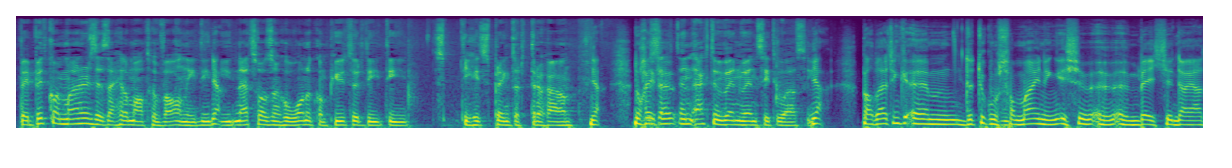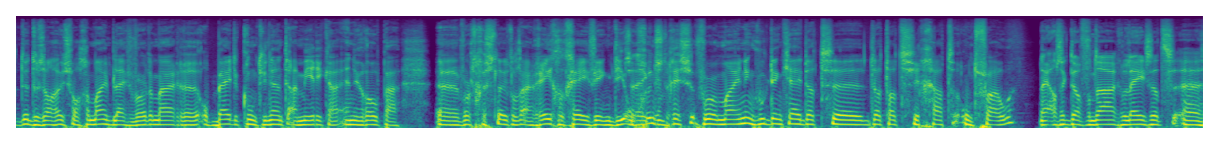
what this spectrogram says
Bij bitcoin miners is dat helemaal het geval niet. Die, ja. die, net zoals een gewone computer, die, die, die springt er terug aan. Ja, nog dus even. Echt een, echt een win-win situatie. Ja, Paul Buitink, um, de toekomst van mining is uh, een beetje, nou ja, er zal heus wel gemined blijven worden, maar uh, op beide continenten, Amerika en Europa, uh, wordt gesleuteld aan regelgeving die Zeker. ongunstig is voor mining. Hoe denk jij dat dat, dat zich gaat ontvouwen? Nou, als ik dan vandaag lees dat uh, 60%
